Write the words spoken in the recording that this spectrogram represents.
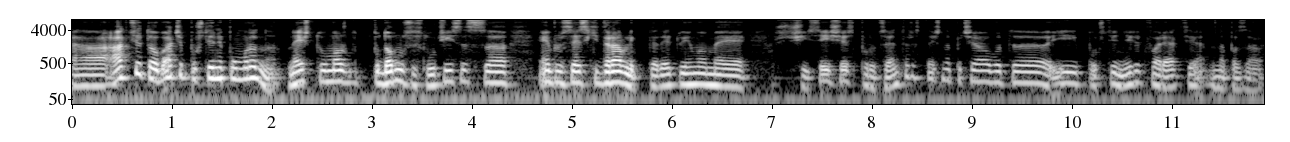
А, акцията обаче почти не помръдна. Нещо може подобно се случи и с M плюс S хидравлик, където имаме 66% растеж на печалбата и почти никаква реакция на пазара.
